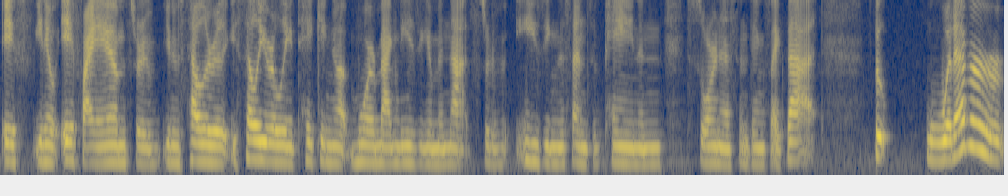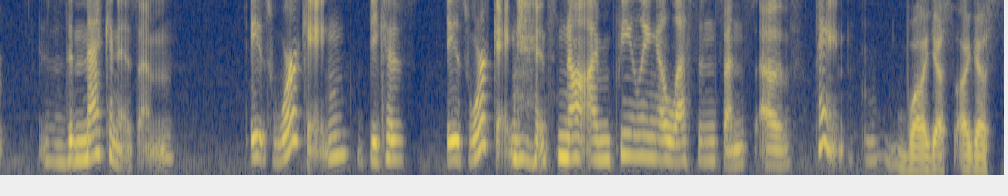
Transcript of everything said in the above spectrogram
If, you know, if I am sort of, you know, cellularly, cellularly taking up more magnesium and that's sort of easing the sense of pain and soreness and things like that. But whatever the mechanism, it's working because is working. It's not. I'm feeling a lessened sense of pain. Well, I guess I guess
